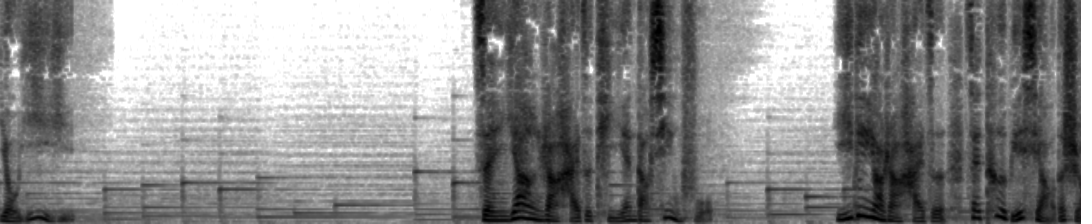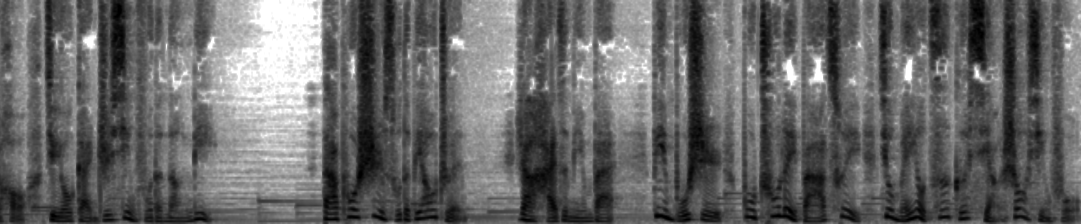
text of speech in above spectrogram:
有意义。怎样让孩子体验到幸福？一定要让孩子在特别小的时候就有感知幸福的能力，打破世俗的标准，让孩子明白，并不是不出类拔萃就没有资格享受幸福，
